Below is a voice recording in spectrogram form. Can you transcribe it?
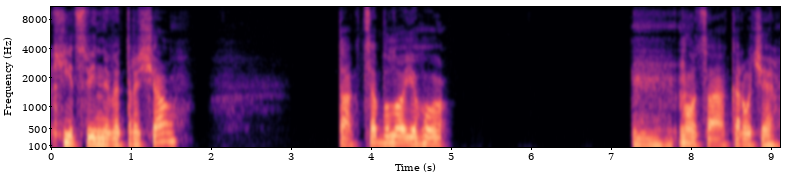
хід свій не витрачав. Так, це було його. Ну, це, коротше,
